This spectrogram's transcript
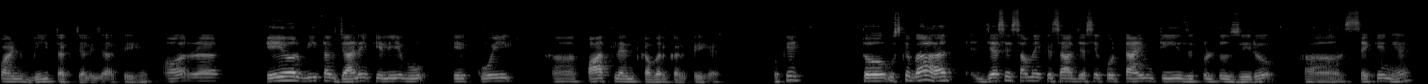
पॉइंट बी तक चली जाती है और ए और बी तक जाने के लिए वो एक कोई पाथ लेंथ कवर करती है, ओके? तो उसके बाद जैसे समय के साथ, जैसे कोई time T is equal to zero second है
